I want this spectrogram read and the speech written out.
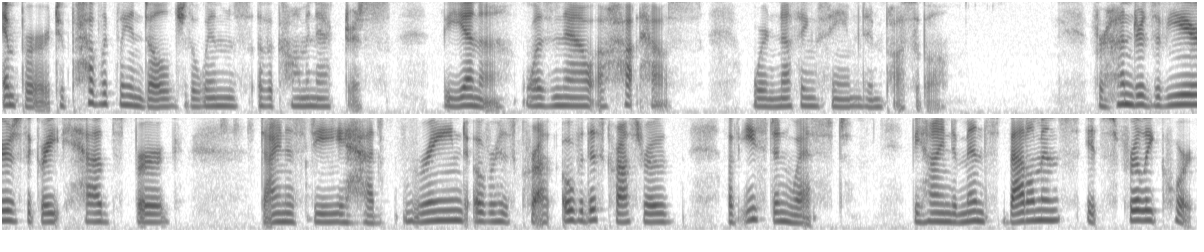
emperor to publicly indulge the whims of a common actress, Vienna was now a hothouse where nothing seemed impossible. For hundreds of years, the great Habsburg dynasty had reigned over his cro- over this crossroad of east and west. Behind immense battlements, its frilly court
